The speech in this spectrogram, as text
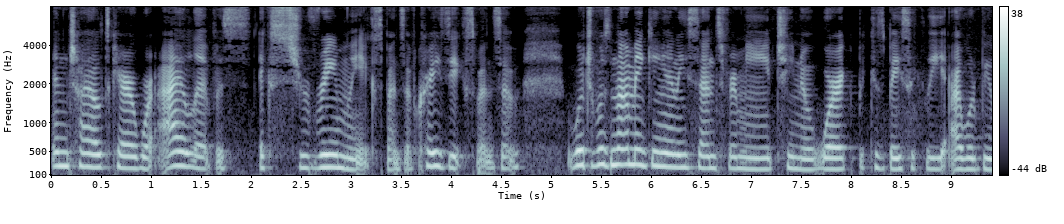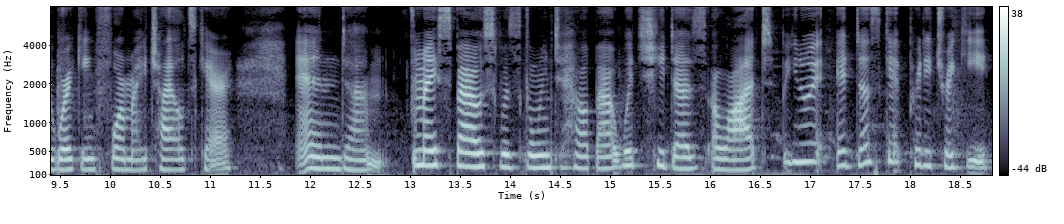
and childcare where I live is extremely expensive, crazy expensive, which was not making any sense for me to, you know, work because basically I would be working for my child's care. And um my spouse was going to help out, which he does a lot. But you know, it, it does get pretty tricky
